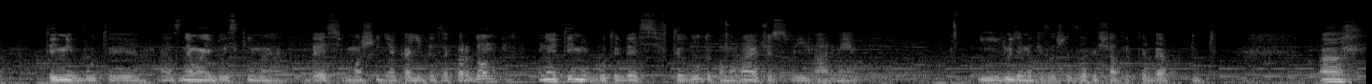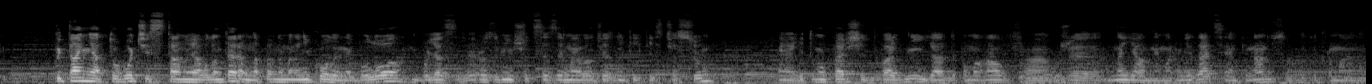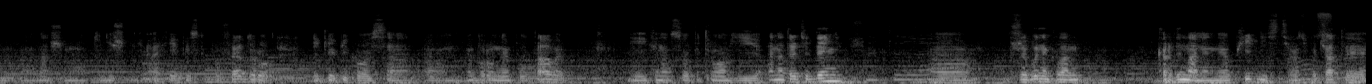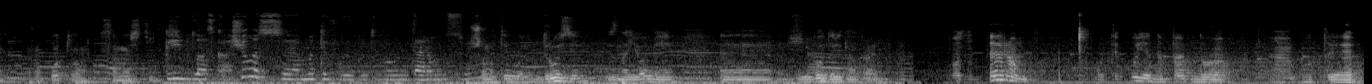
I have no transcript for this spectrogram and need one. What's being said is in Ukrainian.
ти міг бути е, з ними близькими десь у машині, яка їде за кордон. Ну і ти міг бути десь в тилу, допомагаючи своїй армії і людям, які залишились захищати тебе тут. Питання того, чи стану я волонтером, напевно, мене ніколи не було, бо я розумів, що це займає величезну кількість часу. Е, І тому перші два дні я допомагав е, уже наявним організаціям фінансово, зокрема е, нашому тодішньому архієпископу Федору, який опікувався е, обороною Полтави і фінансово підтримав її. А на третій день вже виникла кардинальна необхідність розпочати роботу самостійно. Скажіть, будь ласка, а що вас е, мотивує бути волонтером? Що мотивує? Друзі, знайомі, е, любов до рідного краю. Волонтером мотивує, напевно, е, бути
